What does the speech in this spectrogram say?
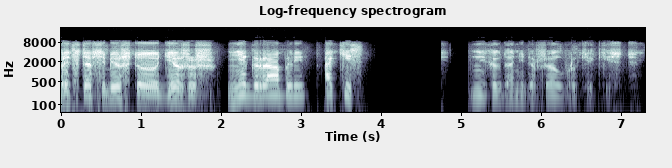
Представь себе, что держишь не грабли, а кисть. Никогда не держал в руке кисть.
